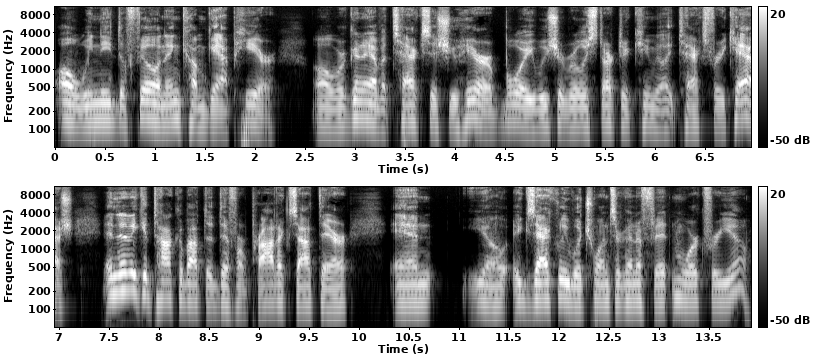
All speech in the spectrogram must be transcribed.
Oh, we need to fill an income gap here. Oh, we're going to have a tax issue here. Boy, we should really start to accumulate tax free cash. And then they could talk about the different products out there and, you know, exactly which ones are going to fit and work for you.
